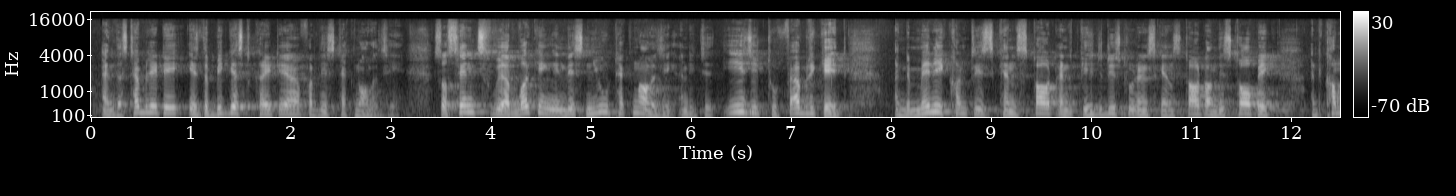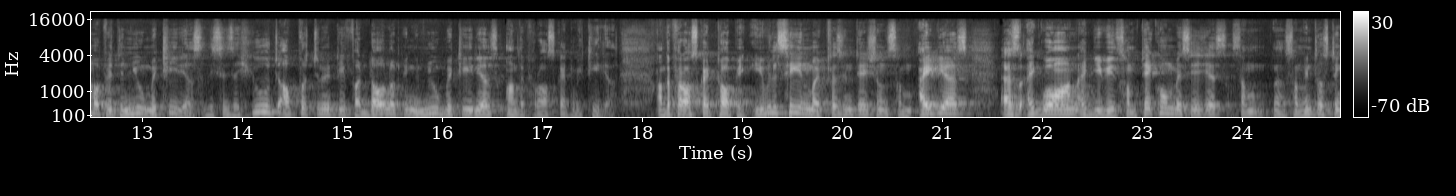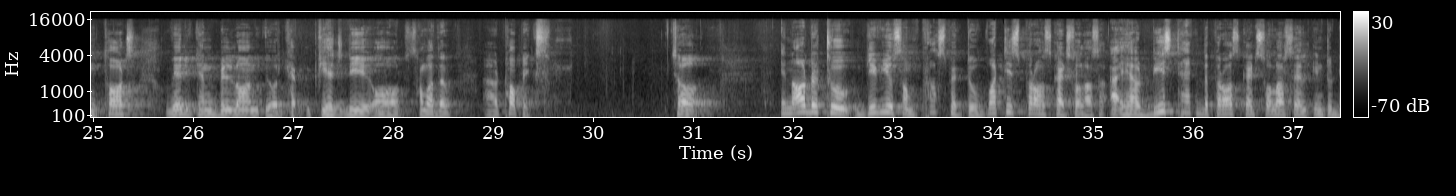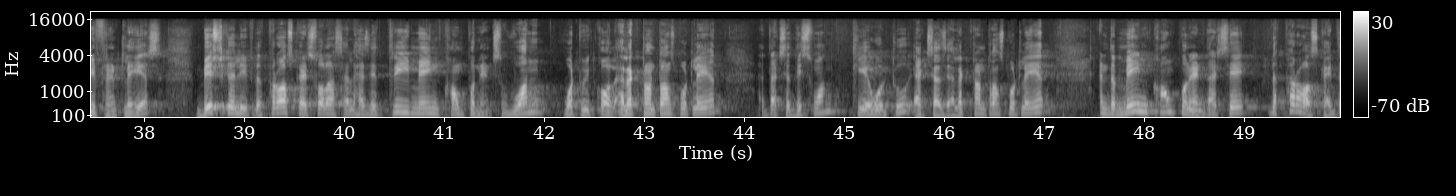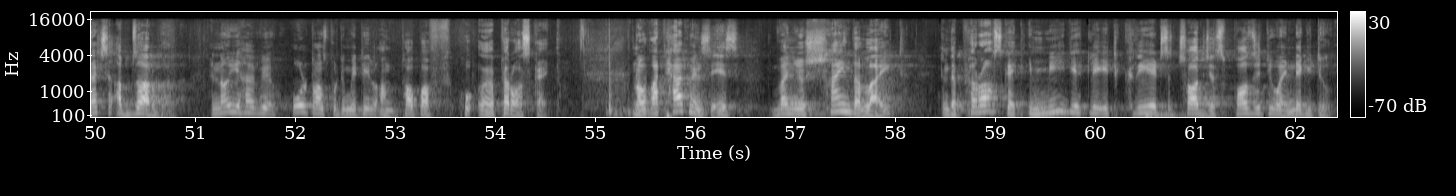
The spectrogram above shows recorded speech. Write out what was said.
And the stability is the biggest criteria for this technology. So, since we are working in this new technology and it is easy to fabricate and many countries can start and PhD students can start on this topic and come up with new materials. This is a huge opportunity for developing new materials on the perovskite material, on the perovskite topic. You will see in my presentation some ideas as I go on, I give you some take home messages, some, uh, some interesting thoughts where you can build on your PhD or some other uh, topics. So, in order to give you some perspective, what is perovskite solar cell? I have destacked the perovskite solar cell into different layers. Basically, if the perovskite solar cell has a three main components. One, what we call electron transport layer, that's a, this one, TiO2 acts as electron transport layer. And the main component, that's a, the perovskite, that's absorber. And now you have a hole transporting material on top of uh, perovskite. Now, what happens is when you shine the light, and the perovskite immediately it creates charges positive and negative.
